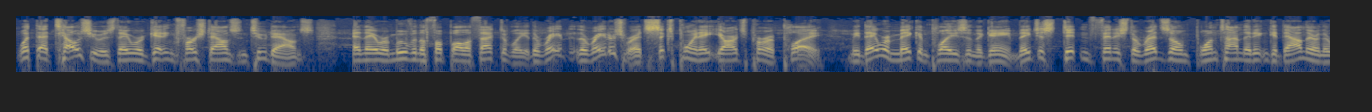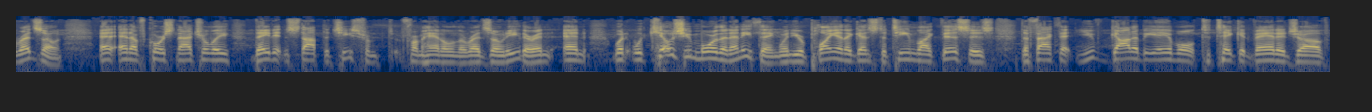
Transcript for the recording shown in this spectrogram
what that tells you is they were getting first downs and two downs, and they were moving the football effectively. The, Ra- the Raiders were at 6.8 yards per play. I mean, they were making plays in the game. They just didn't finish the red zone. One time they didn't get down there in the red zone, and, and of course, naturally, they didn't stop the Chiefs from from handling the red zone either. And and what what kills you more than anything when you're playing against a team like this is the fact that you've got to be able to take advantage of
